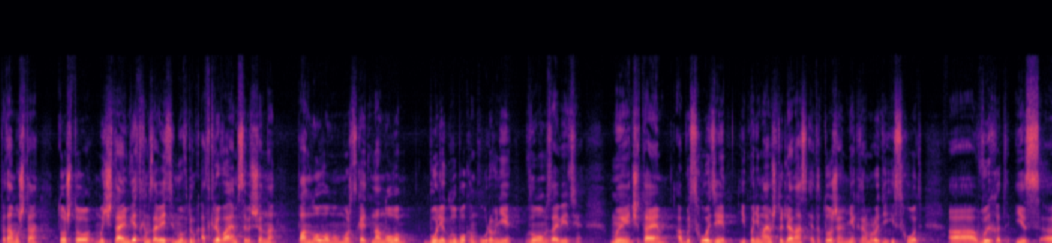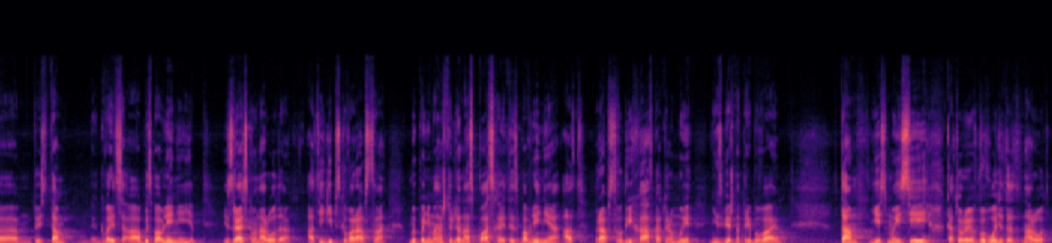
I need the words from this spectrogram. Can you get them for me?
Потому что то, что мы читаем в Ветхом Завете, мы вдруг открываем совершенно по-новому, можно сказать, на новом, более глубоком уровне в Новом Завете. Мы читаем об исходе и понимаем, что для нас это тоже в некотором роде исход, а, выход из... А, то есть там говорится об избавлении израильского народа от египетского рабства, мы понимаем, что для нас Пасха – это избавление от рабства греха, в котором мы неизбежно пребываем. Там есть Моисей, который выводит этот народ.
